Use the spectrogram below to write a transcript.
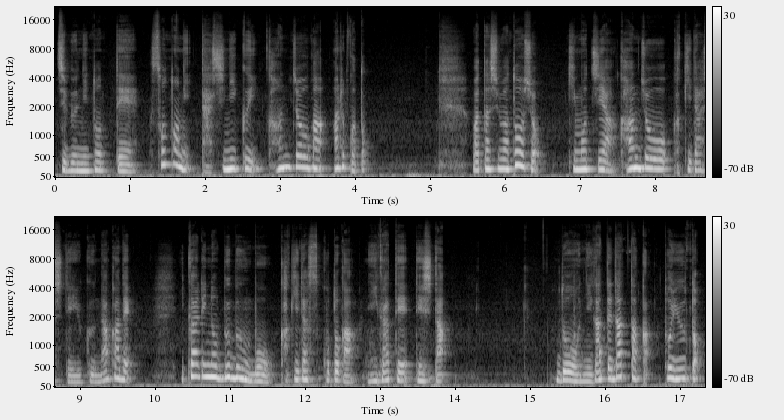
自分にとって外に出しにくい感情があること。私は当初気持ちや感情を書き出していく中で怒りの部分を書き出すことが苦手でした。どう苦手だったかというと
